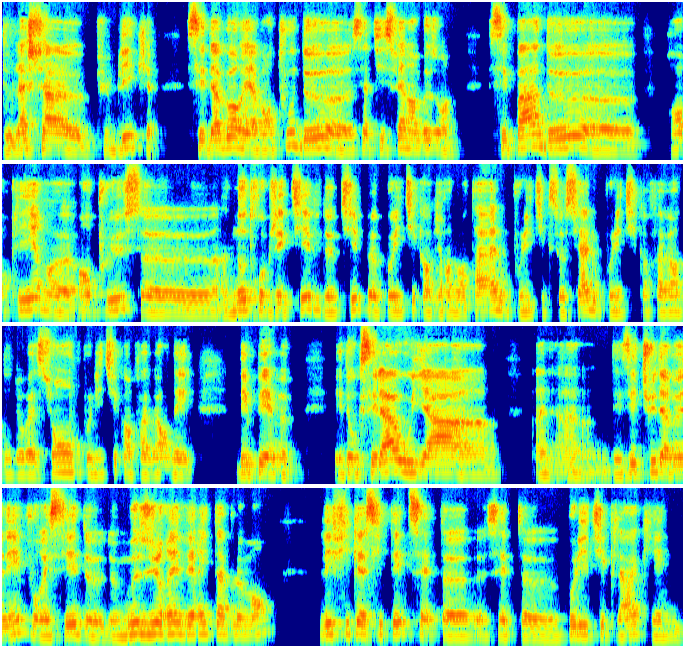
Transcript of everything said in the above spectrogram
de l'achat euh, public, c'est d'abord et avant tout de euh, satisfaire un besoin. C'est pas de remplir en plus un autre objectif de type politique environnementale ou politique sociale ou politique en faveur d'innovation ou politique en faveur des, des PME. Et donc, c'est là où il y a un, des études à mener pour essayer de, mesurer véritablement l'efficacité de cette, euh, euh, politique-là, qui est une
